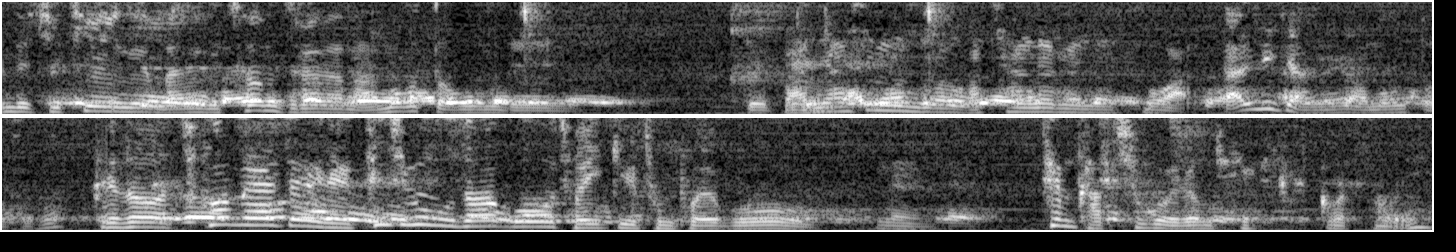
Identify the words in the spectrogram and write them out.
근데 GTA는 만약에 처음 들어가면 아무것도 없는데, 이제 많이 하시는 분들하고 같이 하려면 뭐 아- 딸리지 않아요? 아무것도 없어서? 그래서 처음에 할때 그냥 핀치공부도 하고, 저희끼리 돈 벌고, 네. 템 갖추고 이러면 재밌을 것 같은데.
